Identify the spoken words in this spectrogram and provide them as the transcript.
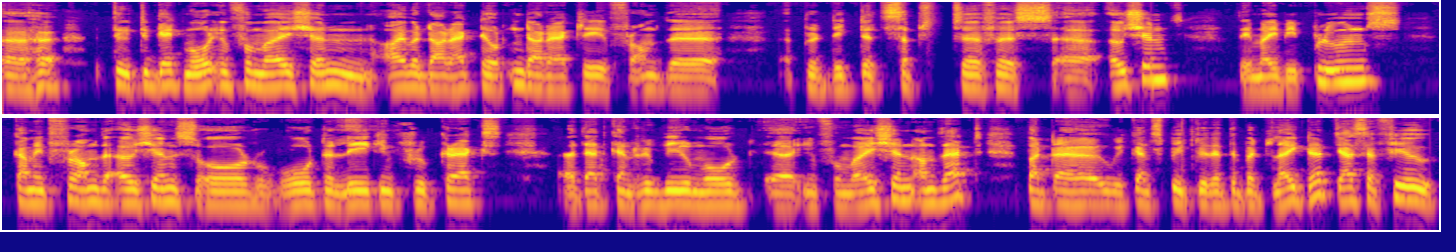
uh, to, to get more information, either directly or indirectly, from the uh, predicted subsurface oceans. There may be plumes coming from the oceans or water leaking through cracks. Uh, that can reveal more uh, information on that, but uh, we can speak to that a bit later. Just a few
